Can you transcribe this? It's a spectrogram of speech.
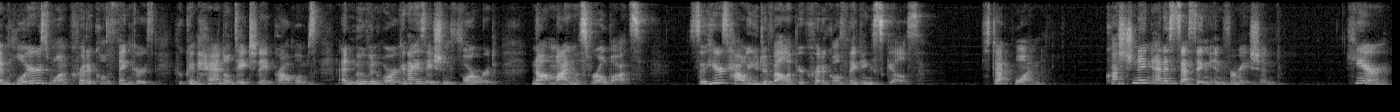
employers want critical thinkers who can handle day-to-day problems and move an organization forward, not mindless robots. So here's how you develop your critical thinking skills. Step 1. Questioning and assessing information. Here,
